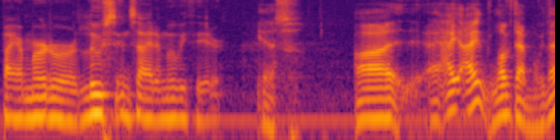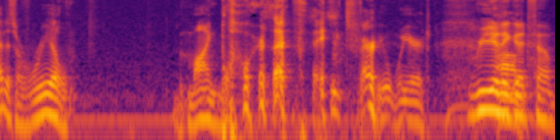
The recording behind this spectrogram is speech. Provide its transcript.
by a murderer loose inside a movie theater. Yes. Uh, I, I love that movie. That is a real mind blower, that thing. It's very weird. Really Um, good film.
